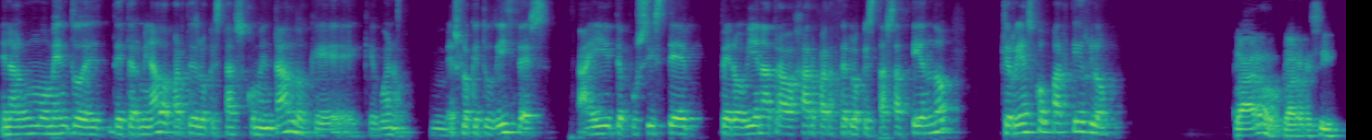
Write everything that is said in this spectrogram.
en algún momento determinado, aparte de lo que estás comentando, que, que, bueno, es lo que tú dices, ahí te pusiste pero bien a trabajar para hacer lo que estás haciendo. ¿Querrías compartirlo? Claro, claro que sí.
